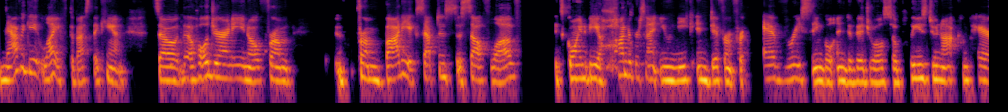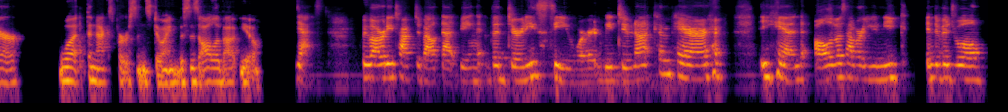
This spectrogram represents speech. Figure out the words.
navigate life the best they can. So mm-hmm. the whole journey, you know, from from body acceptance to self-love, it's going to be 100% unique and different for every single individual. So please do not compare what the next person's doing. This is all about you. Yes. We've already talked about that being the dirty C word. We do not compare, and all of us have our unique individual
